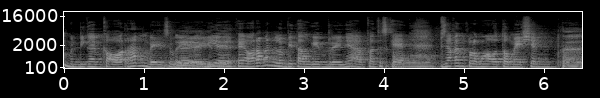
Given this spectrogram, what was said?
mendingan ke orang deh sebenarnya. Oh, iya, gitu iya, ya? kayak orang kan lebih tahu genrenya apa terus kayak Oh. misalkan kalau mau automation Hah?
